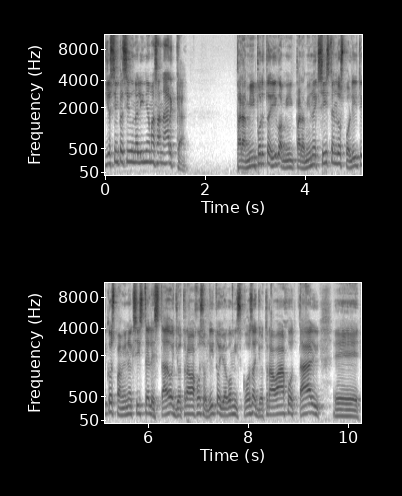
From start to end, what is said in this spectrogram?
yo siempre he sido una línea más anarca. Para mí, por eso te digo, a mí, para mí no existen los políticos, para mí no existe el Estado, yo trabajo solito, yo hago mis cosas, yo trabajo tal, eh,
